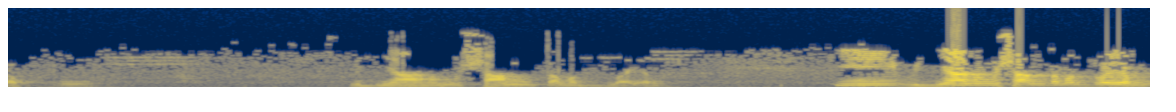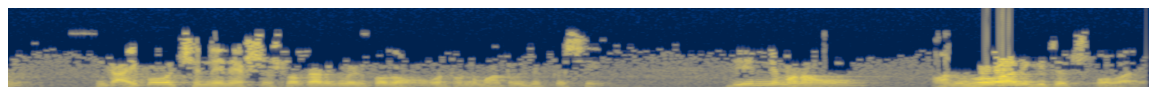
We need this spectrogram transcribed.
తప్పు. విజ్ఞానం శాంతమద్వయం. ఈ విజ్ఞానం శాంతమద్వయం ఇంకా అయిపోవచ్చింది నెక్స్ట్ శ్లోకానికి వెళ్ళిపోదాం ఒకటి రెండు మాటలు చెప్పేసి. దీన్ని మనం అనుభవానికి తెచ్చుకోవాలి.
